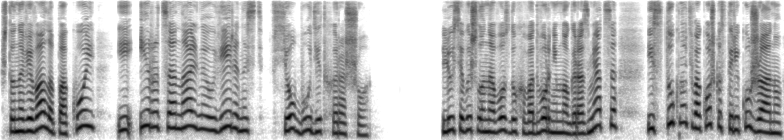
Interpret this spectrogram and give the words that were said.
что навевало покой и иррациональную уверенность «все будет хорошо». Люся вышла на воздух во двор немного размяться и стукнуть в окошко старику Жану,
